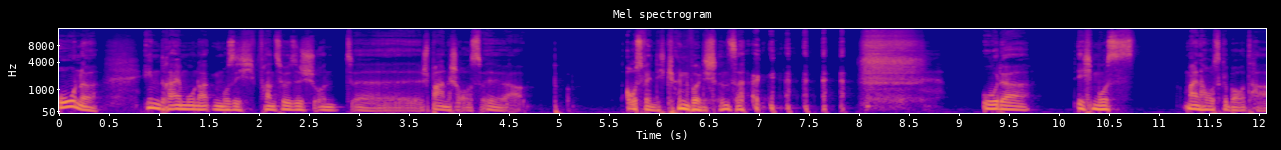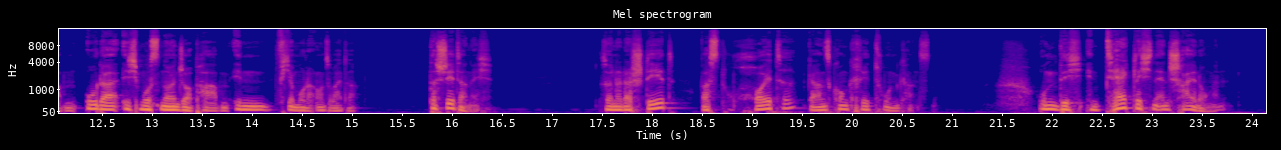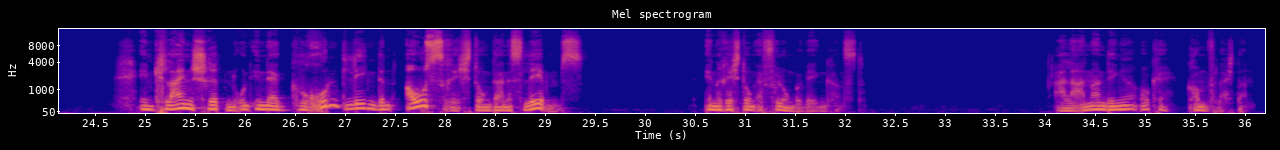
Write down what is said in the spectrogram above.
Ohne in drei Monaten muss ich Französisch und äh, Spanisch aus, äh, auswendig können, wollte ich schon sagen. Oder ich muss mein Haus gebaut haben. Oder ich muss einen neuen Job haben in vier Monaten und so weiter. Das steht da nicht. Sondern da steht, was du heute ganz konkret tun kannst, um dich in täglichen Entscheidungen, in kleinen Schritten und in der grundlegenden Ausrichtung deines Lebens in Richtung Erfüllung bewegen kannst. Alle anderen Dinge, okay, kommen vielleicht dann.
